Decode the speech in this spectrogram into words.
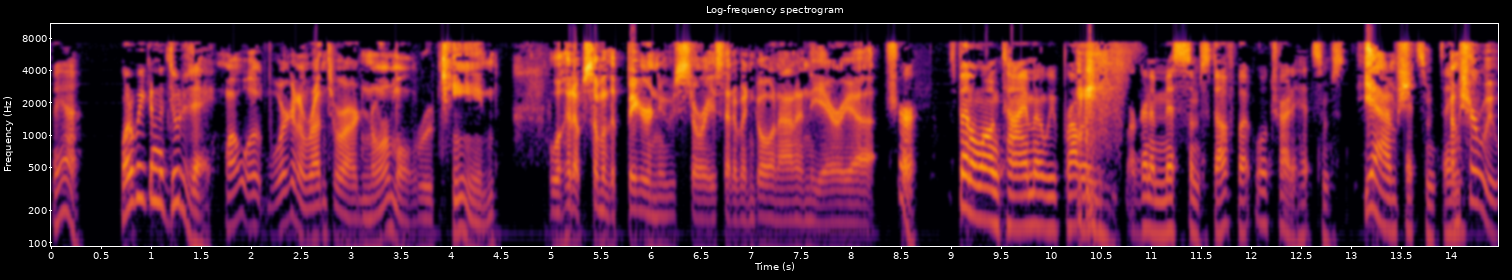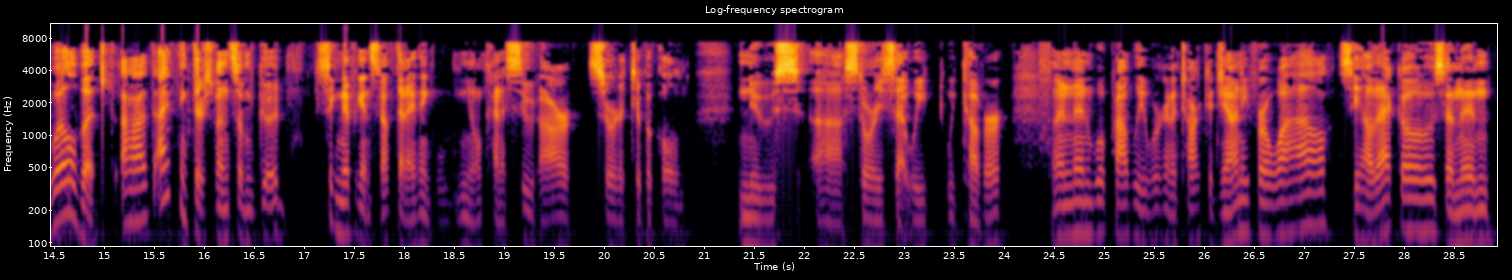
but yeah, what are we going to do today? Well, we'll- we're going to run through our normal routine. We'll hit up some of the bigger news stories that have been going on in the area. Sure. It's been a long time, and we probably are going to miss some stuff, but we'll try to hit some Yeah, I'm, sh- hit some things. I'm sure we will, but uh, I think there's been some good, significant stuff that I think you know kind of suit our sort of typical news uh, stories that we we cover, and then we'll probably we're going to talk to Johnny for a while, see how that goes, and then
